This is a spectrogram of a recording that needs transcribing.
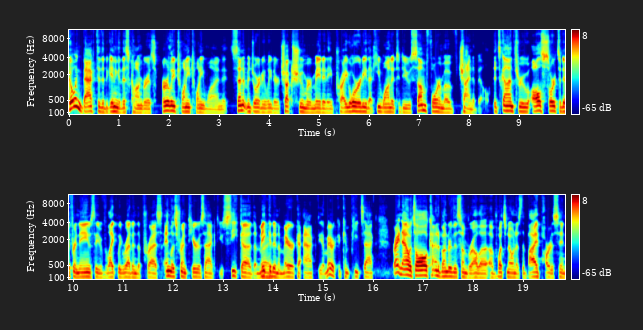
Going back to the beginning of this Congress, early 2021, Senate Majority Leader Chuck Schumer made it a priority that he wanted to do some form of China bill. It's gone through all sorts of different names that you've likely read in the press Endless Frontiers Act, USICA, the Make right. It in America Act, the America Competes Act. Right now, it's all kind of under this umbrella of what's known as the Bipartisan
